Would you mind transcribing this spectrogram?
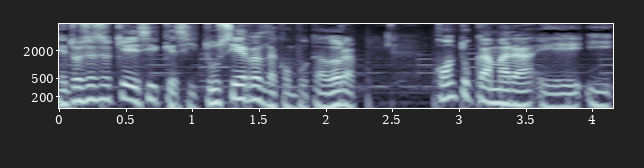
Entonces eso quiere decir que si tú cierras la computadora con tu cámara eh, y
